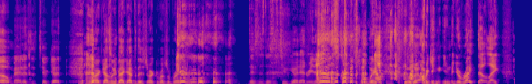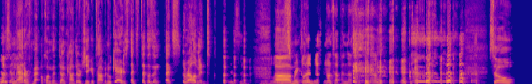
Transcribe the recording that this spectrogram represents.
oh man, this is too good. All right, guys, we'll be back after this short commercial break. This is this is too good, Henry. This is, we're, we're arguing. You know, you're right though. Like, what does it matter if Mac McClung can dunk contest or Jacob Toppin? Who cares? That's that doesn't. That's irrelevant. Little Um, sprinkling nothing on top of nothing. You know? so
